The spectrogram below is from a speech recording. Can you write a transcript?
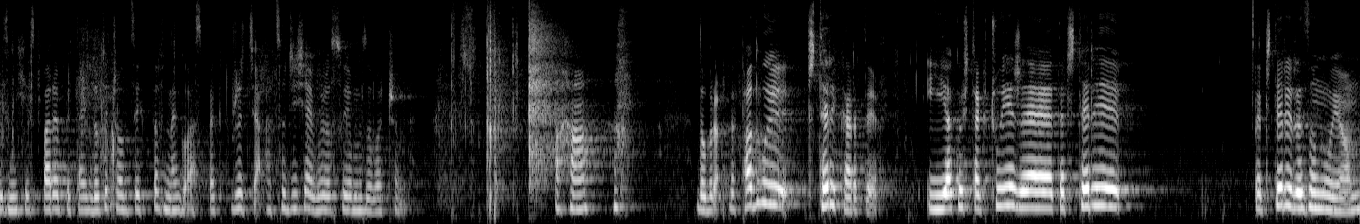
każdej z nich jest parę pytań dotyczących pewnego aspektu życia. A co dzisiaj wylosujemy, zobaczymy. Aha. Dobra, wypadły cztery karty. I jakoś tak czuję, że te cztery te cztery rezonują.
